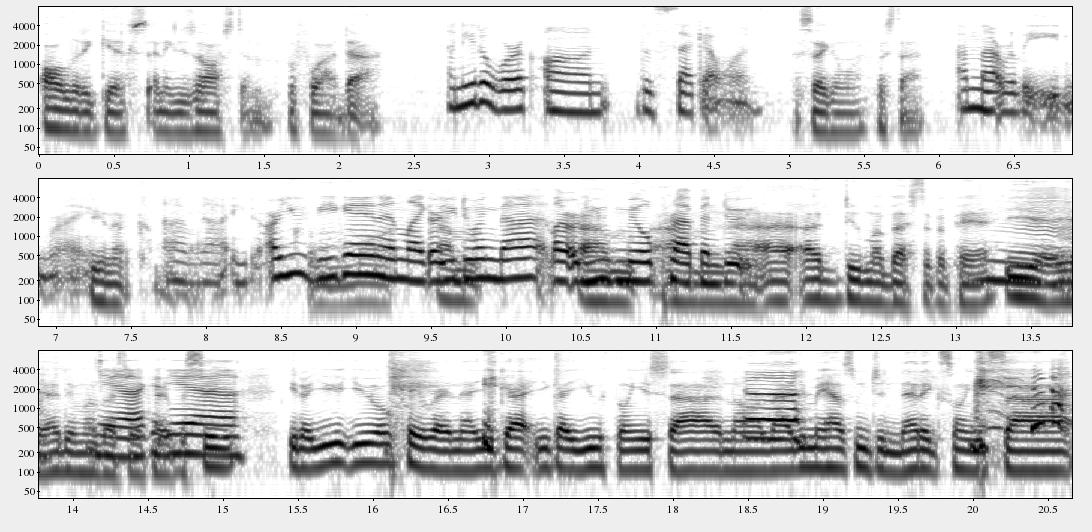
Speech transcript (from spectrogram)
all of the gifts and exhaust them before I die. I need to work on the second one. The second one, what's that? I'm not really eating right. You're not. Come I'm not eating. Are you vegan and like, are you doing that? Like, or do you meal prep and do? I, I do my best to prepare. Yeah, yeah, I do my best Yeah, to can- prepare. yeah. But see, you know, you you okay right now. You got you got youth on your side and all that. You may have some genetics on your side.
